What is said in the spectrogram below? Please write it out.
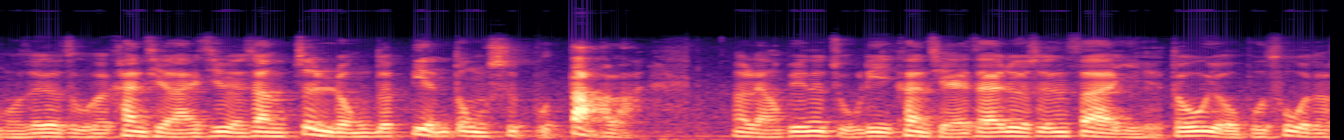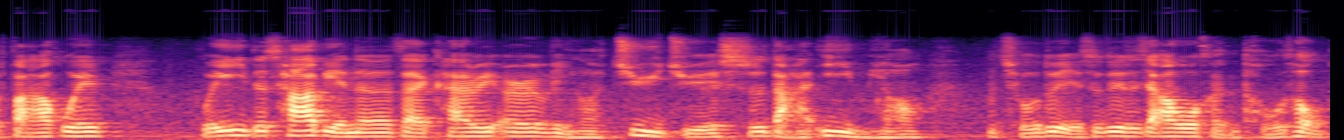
我，这个组合看起来基本上阵容的变动是不大啦。那两边的主力看起来在热身赛也都有不错的发挥。唯一的差别呢，在 Kyrie Irving 啊拒绝施打疫苗。球队也是对这家伙很头痛，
